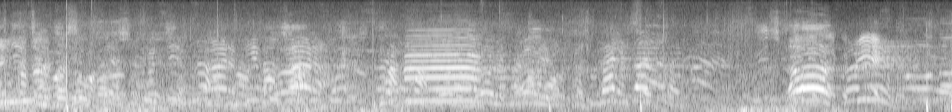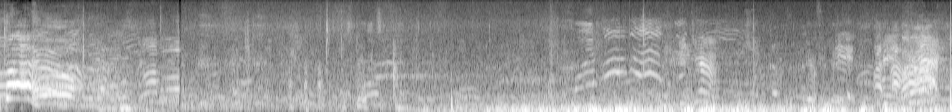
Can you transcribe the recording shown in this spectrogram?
Один пошел. Давай! Купи! Дитя! Дитя!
